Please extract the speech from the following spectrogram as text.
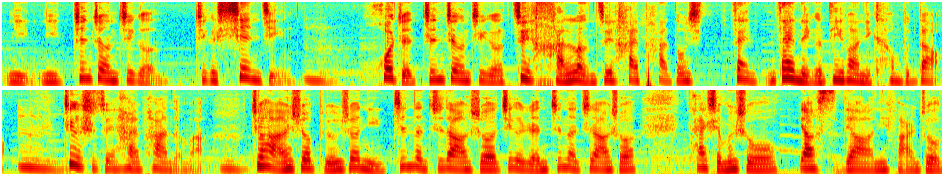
你你真正这个这个陷阱，嗯或者真正这个最寒冷、最害怕的东西在在哪个地方你看不到，嗯，这个是最害怕的嘛。嗯就好像说，比如说你真的知道说这个人真的知道说他什么时候要死掉了，你反而就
